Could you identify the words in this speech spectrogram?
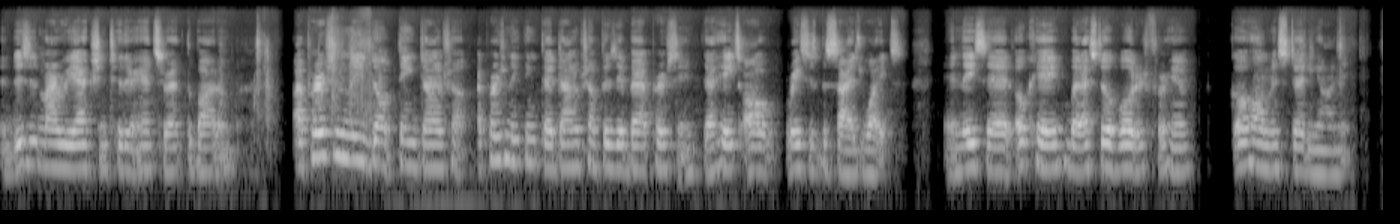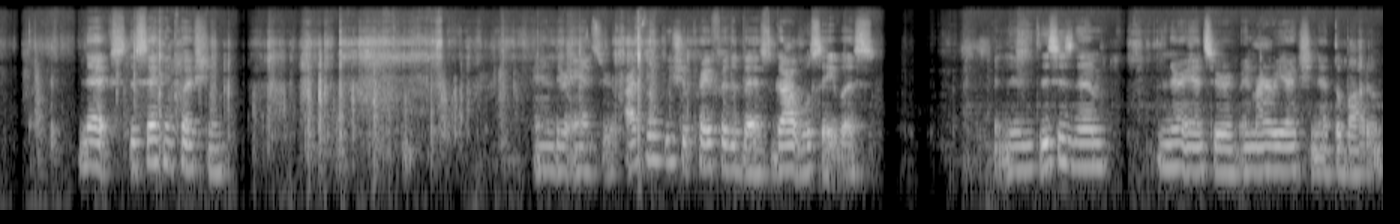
And this is my reaction to their answer at the bottom. I personally don't think Donald Trump, I personally think that Donald Trump is a bad person that hates all races besides whites. And they said, okay, but I still voted for him. Go home and study on it. Next, the second question. And their answer. I think we should pray for the best. God will save us. And then this is them and their answer and my reaction at the bottom.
